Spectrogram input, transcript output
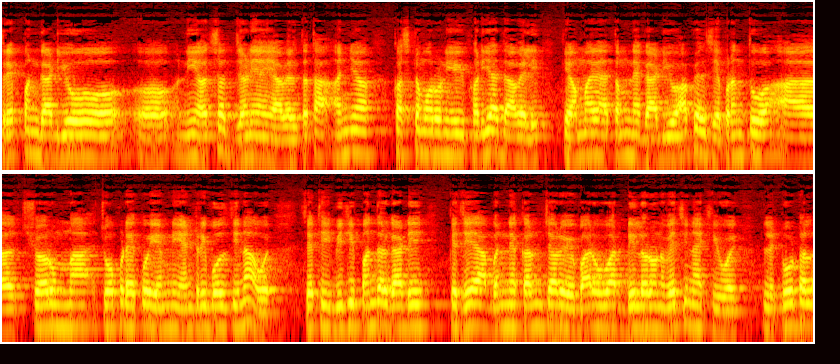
ત્રેપન ગાડીઓની અછત જણાઈ આવેલ તથા અન્ય કસ્ટમરોની એવી ફરિયાદ આવેલી કે અમારે તમને ગાડીઓ આપેલ છે, પરંતુ આ શોરૂમમાં ચોપડે કોઈ એમની એન્ટ્રી બોલતી ના હોય. જેથી બીજી પંદર ગાડી કે જે આ બંને કર્મચારીઓએ બારોબાર ડીલરોને વેચી નાખી હોય, એટલે ટોટલ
